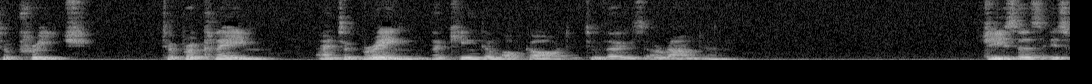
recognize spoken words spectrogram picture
to preach, to proclaim, and to bring the kingdom of God to those around them. Jesus is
